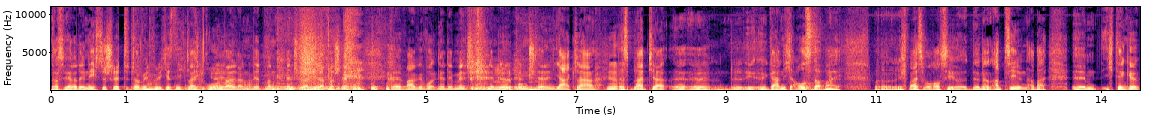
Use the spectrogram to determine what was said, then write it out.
Das wäre der nächste Schritt. Damit würde ich jetzt nicht gleich drohen, ja, ja, weil dann wird man Menschen gleich wieder verschrecken. äh, weil wir wollten ja den Menschen in den Mittelpunkt stellen. Ja, klar, das bleibt ja äh, äh, gar nicht aus dabei. Äh, ich weiß, worauf Sie äh, denn dann abzielen, aber ähm, ich denke,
